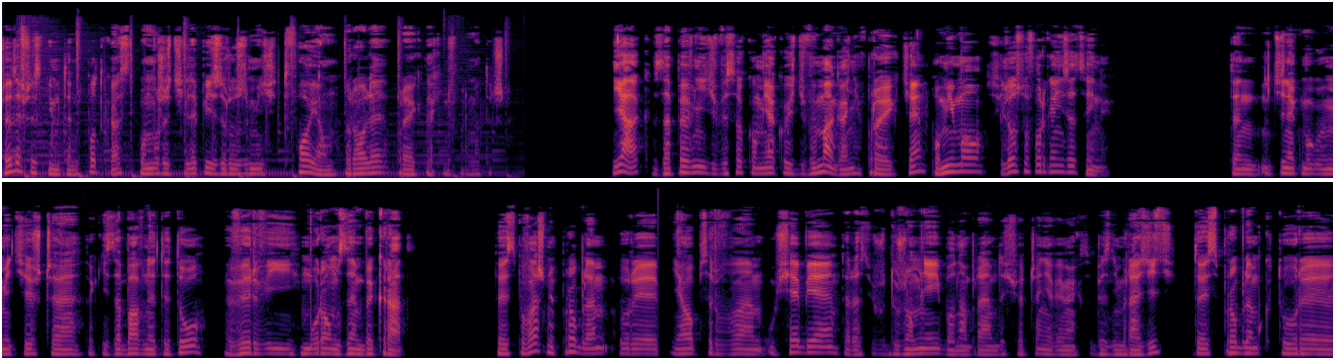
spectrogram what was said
Przede wszystkim ten podcast pomoże Ci lepiej zrozumieć Twoją rolę w projektach informatycznych. Jak zapewnić wysoką jakość wymagań w projekcie pomimo silosów organizacyjnych? Ten odcinek mógłby mieć jeszcze taki zabawny tytuł: Wyrwij murom zęby krat. To jest poważny problem, który ja obserwowałem u siebie, teraz już dużo mniej, bo nabrałem doświadczenia, wiem jak sobie z nim radzić. To jest problem, który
